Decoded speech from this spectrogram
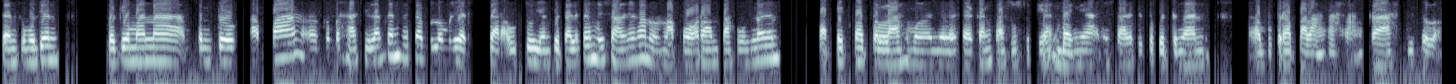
dan kemudian bagaimana bentuk apa eh, keberhasilan kan kita belum melihat secara utuh yang kita lihat kan misalnya kan laporan tahunan KPK telah menyelesaikan kasus sekian banyak misalnya disebut dengan eh, beberapa langkah-langkah gitu loh.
